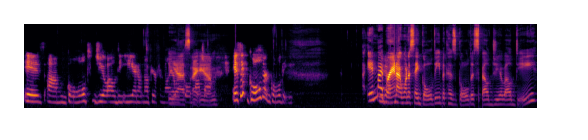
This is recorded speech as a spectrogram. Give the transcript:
is um, Golde, G O L D E. I don't know if you're familiar yes, with Golde matcha. Yes, I am. Is it Gold or Goldie? In my brain, I want to say Goldie because gold is spelled G O L D.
